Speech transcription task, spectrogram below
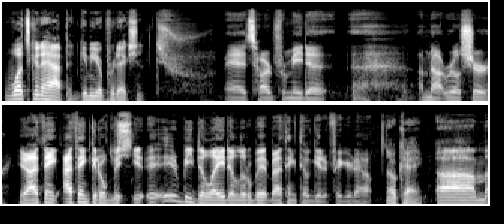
What's going to happen? Give me your prediction. Man, it's hard for me to. Uh, I'm not real sure. Yeah, I think I think it'll be it, will be delayed a little bit, but I think they'll get it figured out. Okay. Um,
